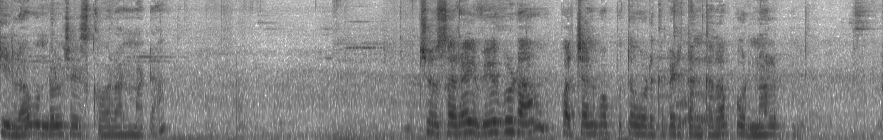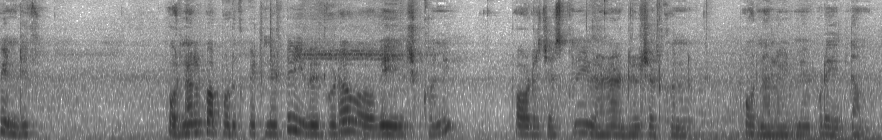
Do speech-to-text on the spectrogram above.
ఇలా ఉండలు చేసుకోవాలన్నమాట. చూసారా? ఇవి కూడా పచ్చని పప్పుతో ఉడకపెడతాం కదా పూర్ణాల పిండి. పూర్ణాల పప్పు ఉడకపెట్టినట్టు ఇవి కూడా వేయించుకొని పౌడర్ చేసుకొని ఇలా అడ్డలు చుట్టుకొని పూర్ణాలు వేయడం ఇప్పుడు వేద్దాం.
